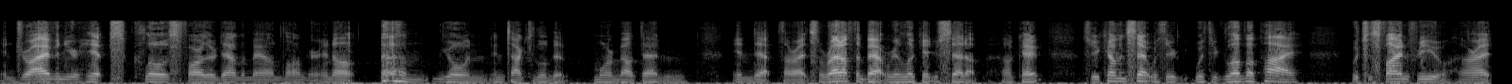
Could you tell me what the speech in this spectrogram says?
and driving your hips close farther down the mound longer. And I'll go and, and talk to you a little bit more about that in, in depth. All right. So right off the bat, we're to look at your setup. Okay. So you come and set with your with your glove up high, which is fine for you. All right.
